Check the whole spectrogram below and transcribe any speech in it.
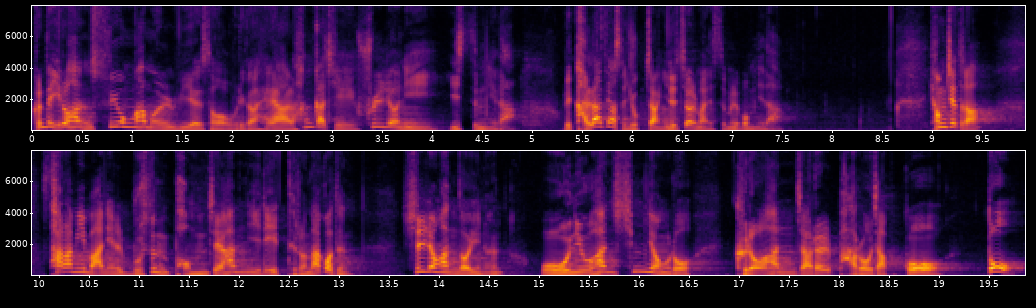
그런데 이러한 수용함을 위해서 우리가 해야 할 한 가지 훈련이 있습니다. 우리 갈라디아서 6장 1절 말씀을 봅니다. 형제들아 사람이 만일 무슨 범죄한 일이 드러나거든 신령한 너희는 온유한 심령으로 그러한 자를 바로잡고 또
